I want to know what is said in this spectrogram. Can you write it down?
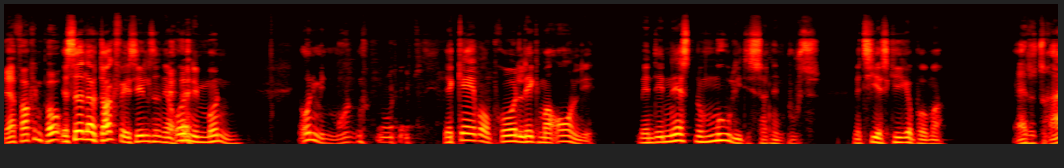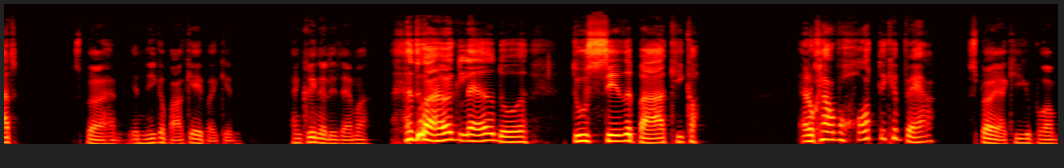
Jeg er fucking på. Jeg sidder og laver dogface hele tiden. Jeg har ondt i munden. Ondt i min mund. Jeg gaber og prøver at lægge mig ordentligt. Men det er næsten umuligt i sådan en bus. Mathias kigger på mig. Er du træt? spørger han. Jeg nikker bare og gaber igen. Han griner lidt af mig. Du har jo ikke lavet noget. Du sidder bare og kigger. Er du klar over, hvor hårdt det kan være? spørger jeg og kigger på ham.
